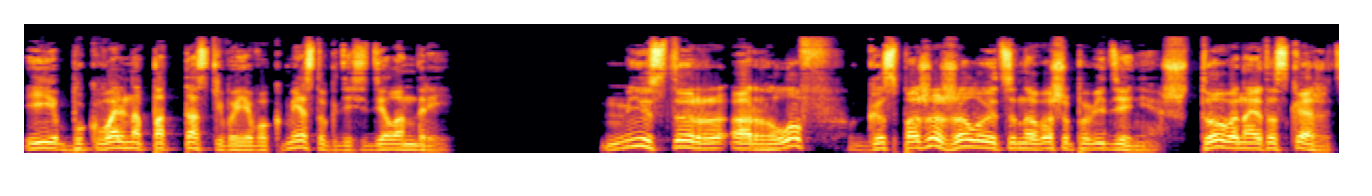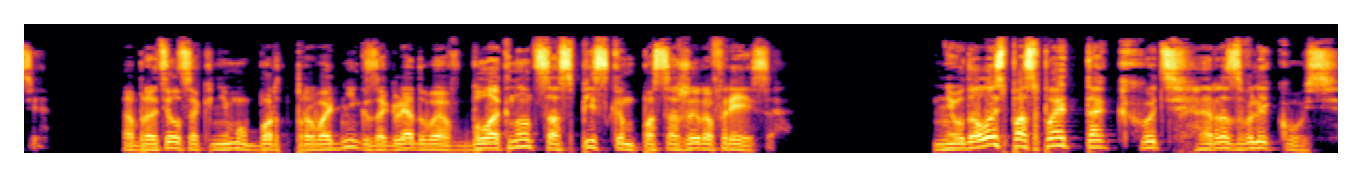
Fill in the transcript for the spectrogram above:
и буквально подтаскивая его к месту, где сидел Андрей. «Мистер Орлов, госпожа жалуется на ваше поведение. Что вы на это скажете?» Обратился к нему бортпроводник, заглядывая в блокнот со списком пассажиров рейса. Не удалось поспать, так хоть развлекусь.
